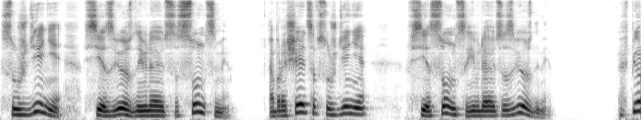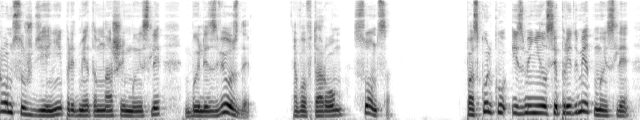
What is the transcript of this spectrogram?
суждение «все звезды являются солнцами» обращается в суждение «все солнца являются звездами». В первом суждении предметом нашей мысли были звезды, во втором – солнце. Поскольку изменился предмет мысли –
